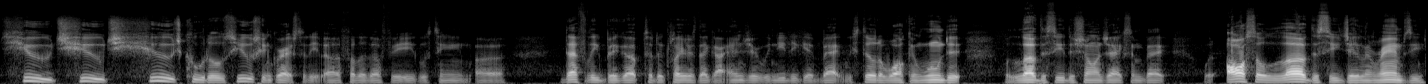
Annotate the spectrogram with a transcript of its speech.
huge, huge, huge kudos, huge congrats to the uh, Philadelphia Eagles team. Uh, definitely big up to the players that got injured. We need to get back. We still the walking wounded. Would love to see DeSean Jackson back. Would also love to see Jalen Ramsey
